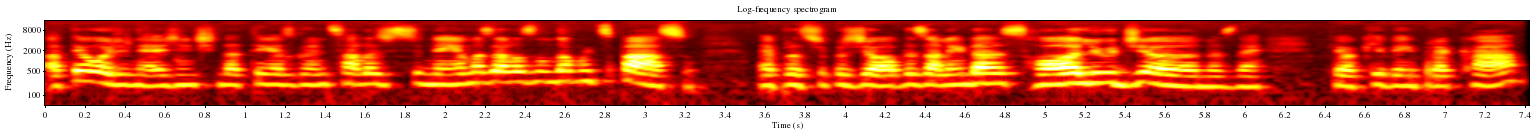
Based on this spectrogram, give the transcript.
até hoje, né, a gente ainda tem as grandes salas de cinemas, elas não dão muito espaço né, para os tipos de obras, além das hollywoodianas, né, que é o que vem para cá.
